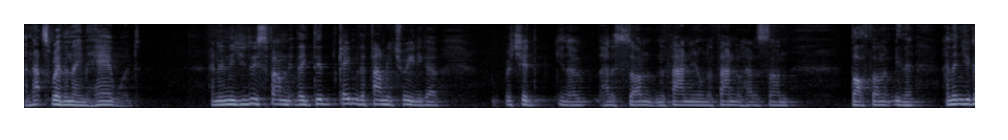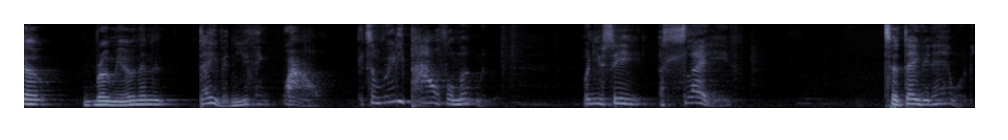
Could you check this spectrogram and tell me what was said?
and that's where the name Harewood. And then you do this family. They did gave me the family tree, and you go, Richard, you know, had a son. Nathaniel, Nathaniel had a son. Bartholomew, there. and then you go Romeo, and then David, and you think, wow, it's a really powerful moment when you see a slave to David Harewood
